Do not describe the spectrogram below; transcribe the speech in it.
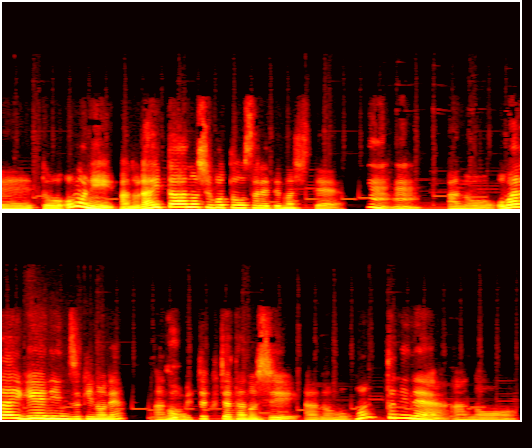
えっ、と、主に、あの、ライターの仕事をされてまして、うんうん。あの、お笑い芸人好きのね、あの、めちゃくちゃ楽しい、あの、もう本当にね、あの、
